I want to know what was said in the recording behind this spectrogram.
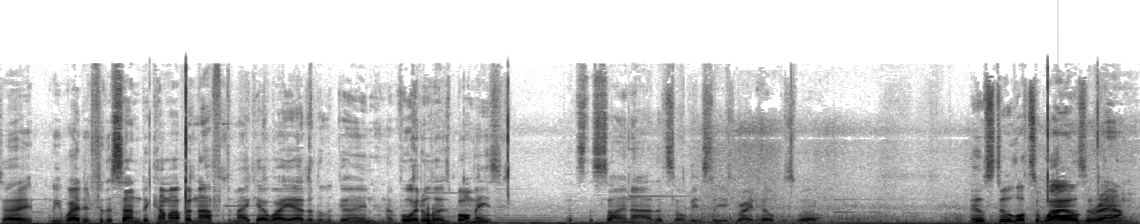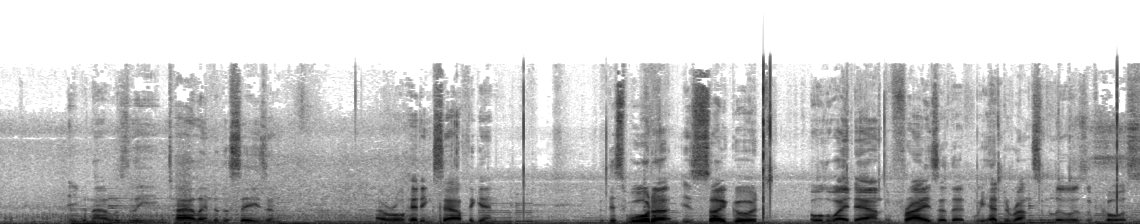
So we waited for the sun to come up enough to make our way out of the lagoon and avoid all those bombies. That's the sonar, that's obviously a great help as well. There were still lots of whales around, even though it was the tail end of the season. They were all heading south again. But this water is so good all the way down to Fraser that we had to run some lures, of course.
